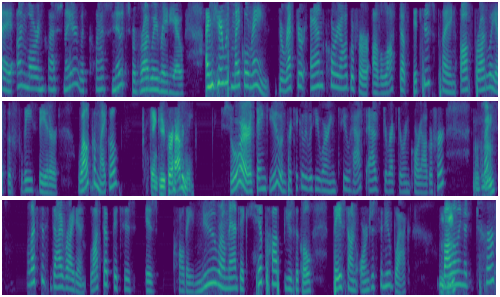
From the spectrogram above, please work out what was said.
Hi, I'm Lauren Class Schneider with Class Notes for Broadway Radio. I'm here with Michael Raine, director and choreographer of Locked Up Bitches, playing off-Broadway at the Flea Theater. Welcome, Michael. Thank you for having me. Sure, thank you, and particularly with you wearing two hats as director and choreographer. Mm-hmm. Let's let's just dive right in. Locked Up Bitches is called a new romantic hip hop musical based on Orange is the New Black, Mhm. following a turf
